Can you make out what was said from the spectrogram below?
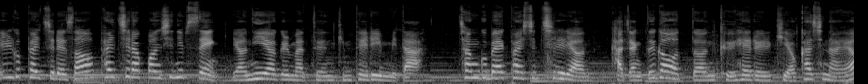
1987에서 87학번 신입생 연희 역을 맡은 김태리입니다. 1987년 가장 뜨거웠던 그 해를 기억하시나요?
